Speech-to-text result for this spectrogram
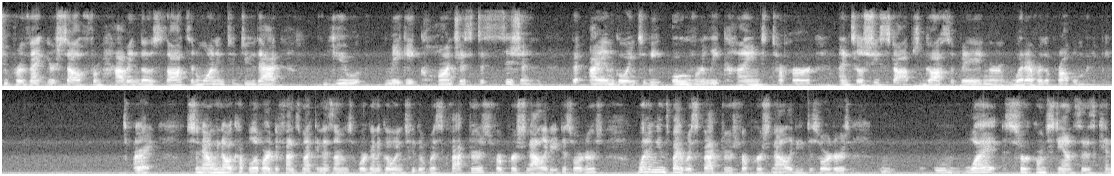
to prevent yourself from having those thoughts and wanting to do that, you make a conscious decision that I am going to be overly kind to her until she stops gossiping or whatever the problem might be. All right, so now we know a couple of our defense mechanisms. We're going to go into the risk factors for personality disorders. What it means by risk factors for personality disorders, what circumstances can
